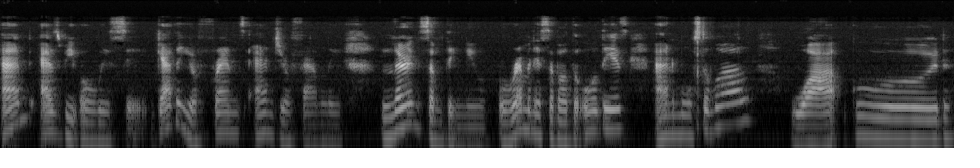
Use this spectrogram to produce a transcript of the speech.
And as we always say, gather your friends and your family, learn something new, reminisce about the old days, and most of all, Wa Good.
